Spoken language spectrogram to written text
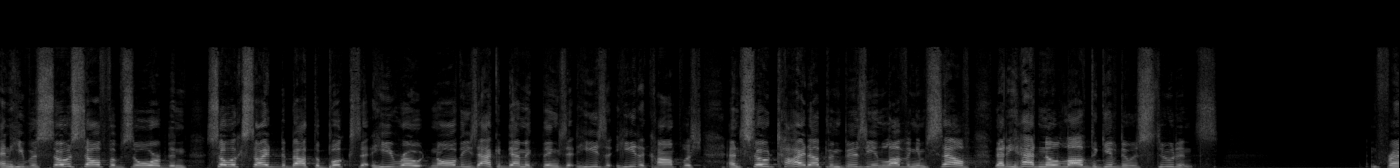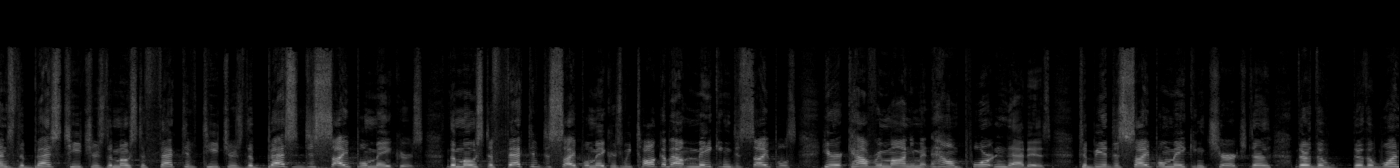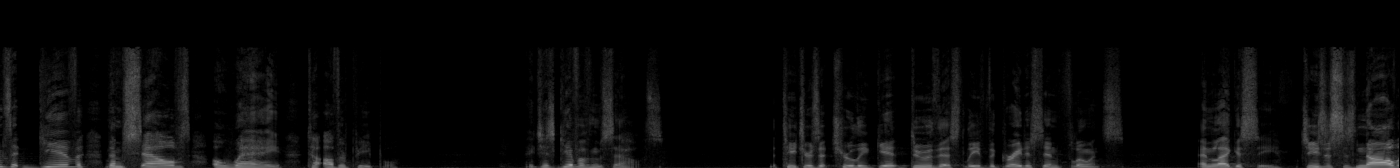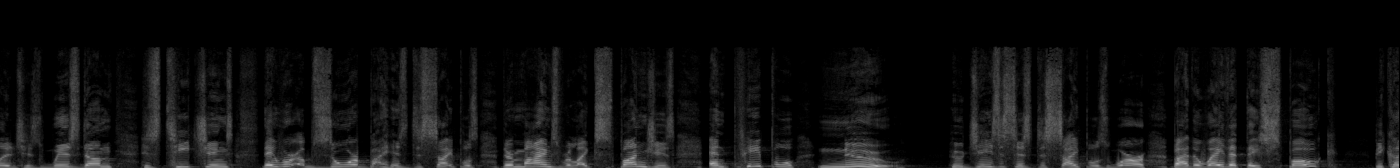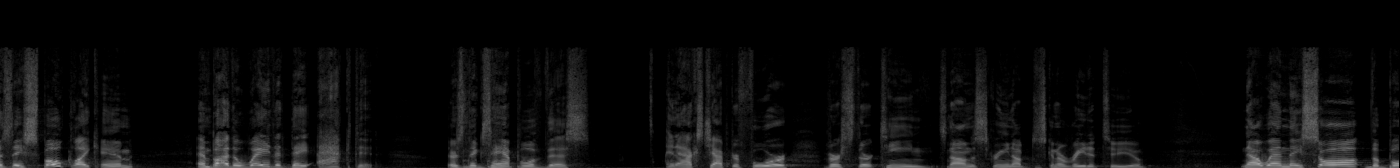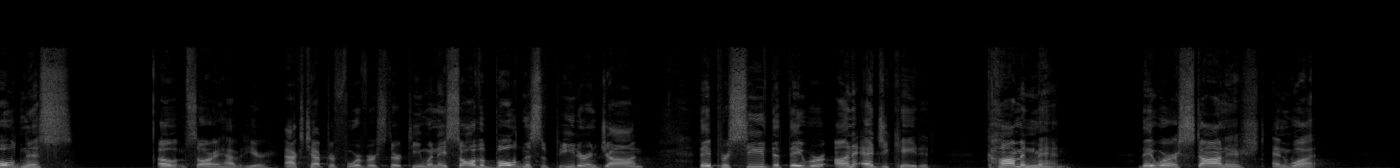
and he was so self absorbed and so excited about the books that he wrote and all these academic things that he's, he'd accomplished, and so tied up and busy and loving himself that he had no love to give to his students. And friends, the best teachers, the most effective teachers, the best disciple makers, the most effective disciple makers. We talk about making disciples here at Calvary Monument, how important that is to be a disciple making church. They're, they're, the, they're the ones that give themselves away to other people. They just give of themselves. The teachers that truly get, do this leave the greatest influence and legacy. Jesus' knowledge, his wisdom, his teachings, they were absorbed by his disciples. Their minds were like sponges, and people knew who Jesus' disciples were by the way that they spoke, because they spoke like him, and by the way that they acted. There's an example of this in Acts chapter 4, verse 13. It's not on the screen, I'm just going to read it to you. Now, when they saw the boldness, oh, I'm sorry, I have it here. Acts chapter 4, verse 13. When they saw the boldness of Peter and John, they perceived that they were uneducated, common men. They were astonished, and what?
